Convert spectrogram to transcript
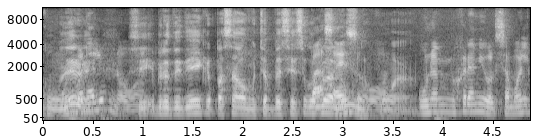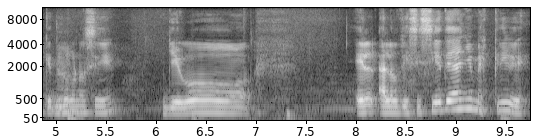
como héroe. buen alumno. Sí, pero te tiene que haber pasado muchas veces eso con Pasa los eso, alumnos. weón. weón. Uno de mis mejores amigos, el Samuel, que tú lo Mm. conocí, llegó. Él a los 17 años me escribe,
